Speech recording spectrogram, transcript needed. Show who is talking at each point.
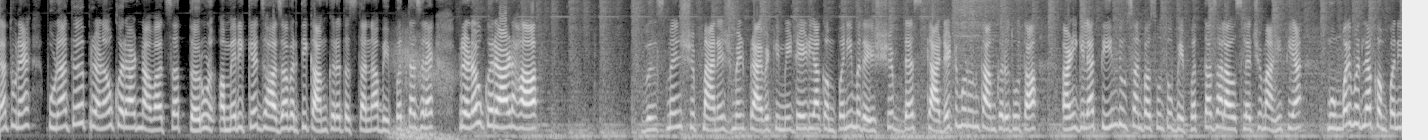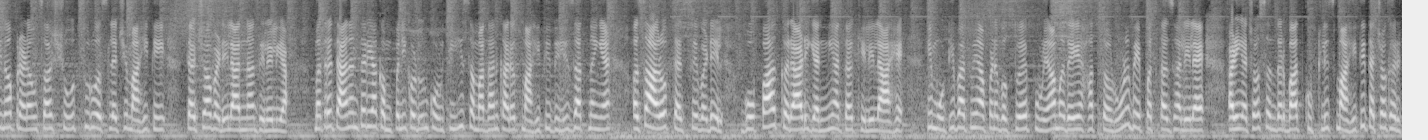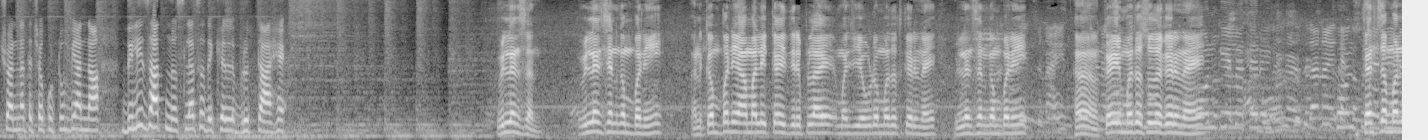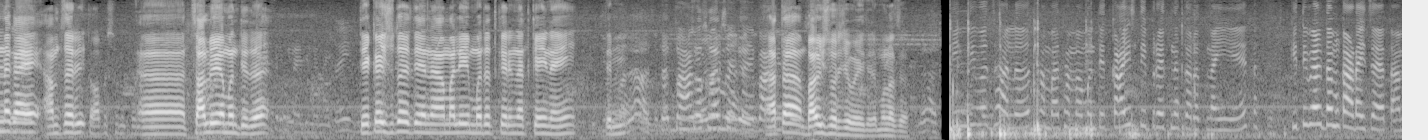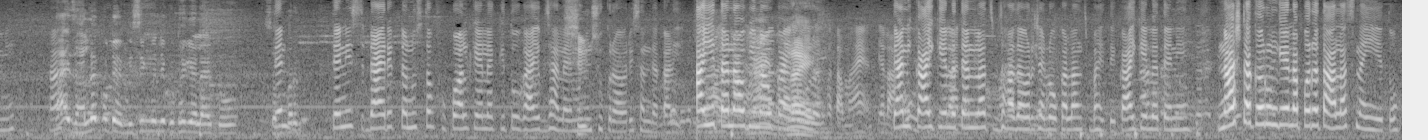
Speaker 1: पुण्यातून आहे. पुण्यातील प्रणव कराड नावाचा तरुण अमेरिकेत जहाजावरती काम करत असताना बेपत्ता झालाय. प्रणव कराड हा Wilhelmsen ship management private limited या कंपनीमध्ये शिप डेस्क कॅडेट म्हणून काम करत होता आणि गेल्या तीन दिवसांपासून तो बेपत्ता झाला असल्याची माहिती आहे. मुंबईमधल्या कंपनीनं प्रणवचा शोध सुरू असल्याची माहिती त्याच्या वडिलांना दिलेली आहे. मात्र त्यानंतर या कंपनीकडून कोणतीही समाधानकारक माहिती दिली जात नाही आहे असा आरोप त्याचे वडील गोपाळ कराड यांनी आता केलेला आहे. ही मोठी बातमी आपण बघतोय पुण्यामध्ये हा तरुण बेपत्ता झालेला आहे आणि याच्या संदर्भात कुठलीच माहिती त्याच्या घरच्यांना त्याच्या कुटुंबियांना दिली जात नसल्याचं देखील वृत्त आहे.
Speaker 2: विल्यन्सन विल्यन्सन कंपनी आणि कंपनी आम्हाला काही रिप्लाय म्हणजे एवढं मदत करी नाही. विल्यन्सन कंपनी हां काही मदतसुद्धा करी नाही. त्यांचं म्हणणं काय आमचं रि- अं, चालू आहे म्हणते तर. ते काही सुद्धा ते ना आम्हाला मदत करीनात काही नाही. ते म- आता बावीस वर्ष वय आहे त्या मुलाचं.
Speaker 3: तीन दिवस झालं थांबा थांबा म्हणते काहीच ते प्रयत्न करत नाहीयेत. किती वेळ दम काढायचा आहे आता आम्ही? हा?
Speaker 4: काय झालं कुठे? मिसिंग म्हणजे कुठे गेलाय तू?
Speaker 3: त्यां- त्यांनी डायरेक्ट नुसतं कॉल केला की तो गायब झालाय म्हणून शुक्रवारी संध्याकाळी. काही तणाव बिनाव काय नाही. त्यांनी काय केलं त्यांनाच जहाजावरच्या लोकांनाच माहिती काय केलं त्यांनी? नाश्ता करून गेला परत आलाच नाही येतो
